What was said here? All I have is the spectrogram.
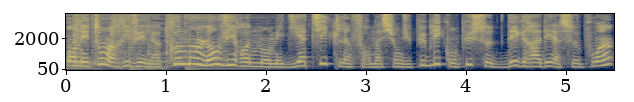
en est-on arrivé là? Comment l'environnement médiatique, l'information du public ont pu se dégrader à ce point?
